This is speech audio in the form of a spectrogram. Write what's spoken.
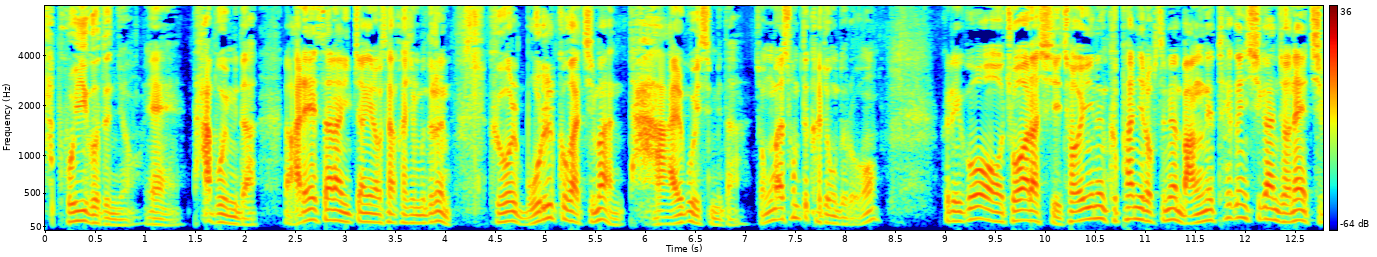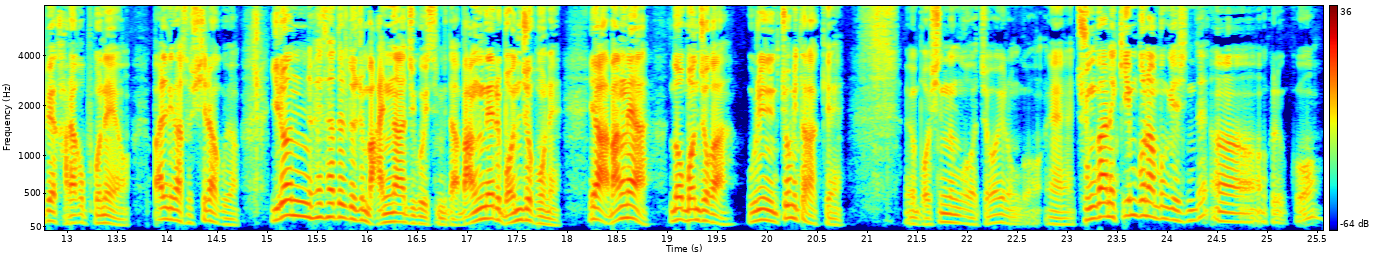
다 보이거든요. 예, 다 보입니다. 아랫사람 입장이라고 생각하시는 분들은 그걸 모를 것 같지만 다 알고 있습니다. 정말 섬뜩할 정도로. 그리고 조아라 씨, 저희는 급한 일 없으면 막내 퇴근 시간 전에 집에 가라고 보내요. 빨리 가서 쉬라고요. 이런 회사들도 좀 많아지고 있습니다. 막내를 먼저 보내. 야, 막내야, 너 먼저 가. 우리는 좀 이따 갈게. 예, 멋있는 거죠, 이런 거. 예. 중간에 낀 분 한분 계신데, 어, 그랬고.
